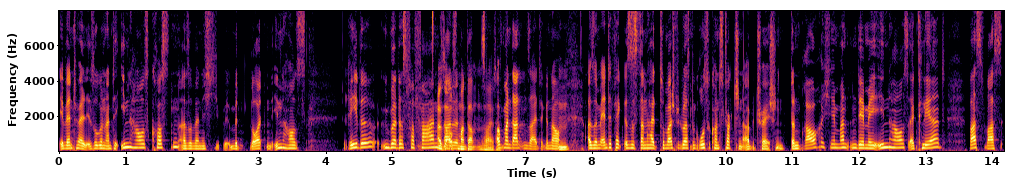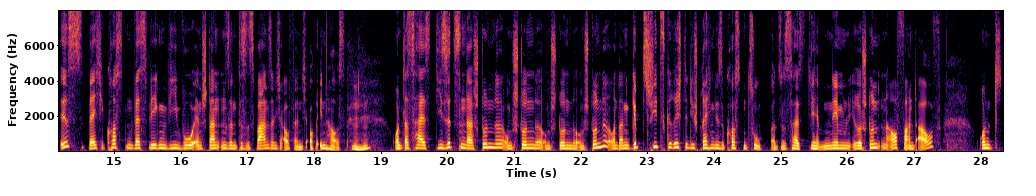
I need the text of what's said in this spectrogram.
eventuell sogenannte Inhouse-Kosten. Also wenn ich mit Leuten in-house rede über das Verfahren. Also auf Mandantenseite. Auf Mandantenseite, genau. Mhm. Also im Endeffekt ist es dann halt zum Beispiel, du hast eine große Construction Arbitration. Dann brauche ich jemanden, der mir in-house erklärt, was was ist, welche Kosten weswegen wie wo entstanden sind. Das ist wahnsinnig aufwendig, auch in-house. Mhm. Und das heißt, die sitzen da Stunde um Stunde um Stunde um Stunde und dann gibt es Schiedsgerichte, die sprechen diese Kosten zu. Also das heißt, die nehmen ihre Stundenaufwand auf und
